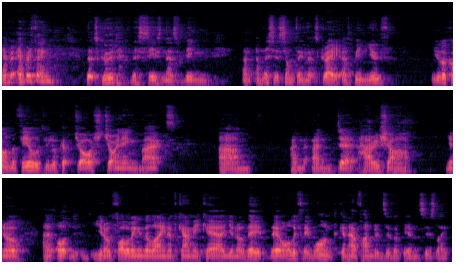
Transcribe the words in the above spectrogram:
every, everything that's good this season has been, and, and this is something that's great, has been youth. You look on the field, you look at Josh joining Max, um, and and uh, Harry Sharp, you know, and you know, following in the line of Cammy Kerr, you know, they they all, if they want, can have hundreds of appearances like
